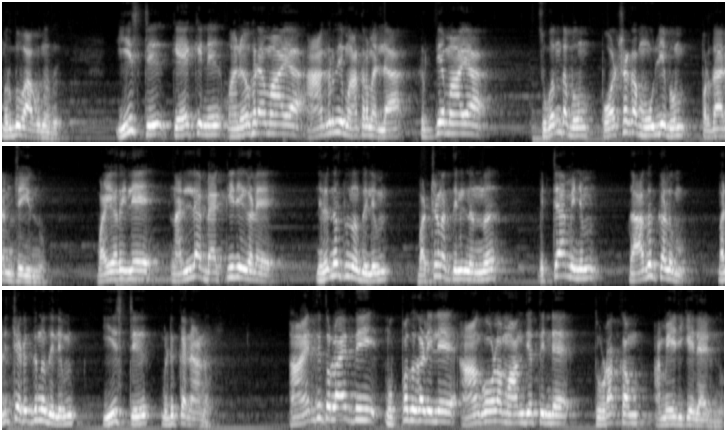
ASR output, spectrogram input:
മൃദുവാകുന്നത്. ഈസ്റ്റ് കേക്കിന് മനോഹരമായ ആകൃതി മാത്രമല്ല കൃത്യമായ സുഗന്ധവും പോഷക മൂല്യവും പ്രദാനം ചെയ്യുന്നു. വയറിലെ നല്ല ബാക്ടീരിയകളെ നിലനിർത്തുന്നതിലും ഭക്ഷണത്തിൽ നിന്ന് വിറ്റാമിനും ധാതുക്കളും വലിച്ചെടുക്കുന്നതിലും ഈസ്റ്റ് മിടുക്കനാണ്. ആയിരത്തി തൊള്ളായിരത്തി മുപ്പതുകളിലെ ആഗോള മാന്ദ്യത്തിന്റെ തുടക്കം അമേരിക്കയിലായിരുന്നു.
